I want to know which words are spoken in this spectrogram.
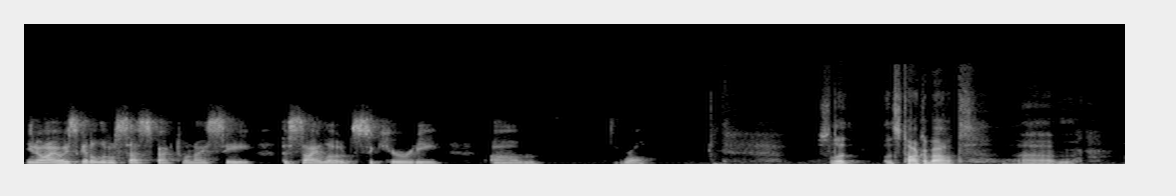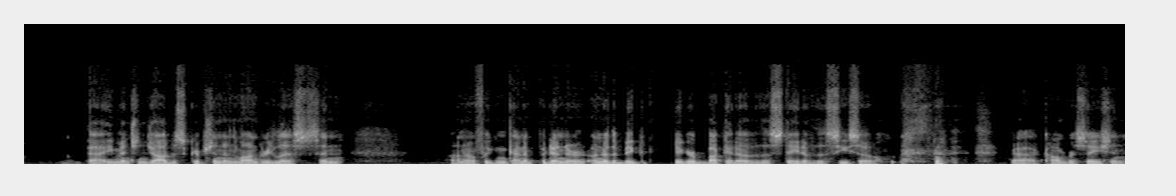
you know, I always get a little suspect when I see the siloed security um, role. So let let's talk about um, that. You mentioned job description and laundry lists, and I don't know if we can kind of put under under the big bigger bucket of the state of the CISO uh, conversation.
